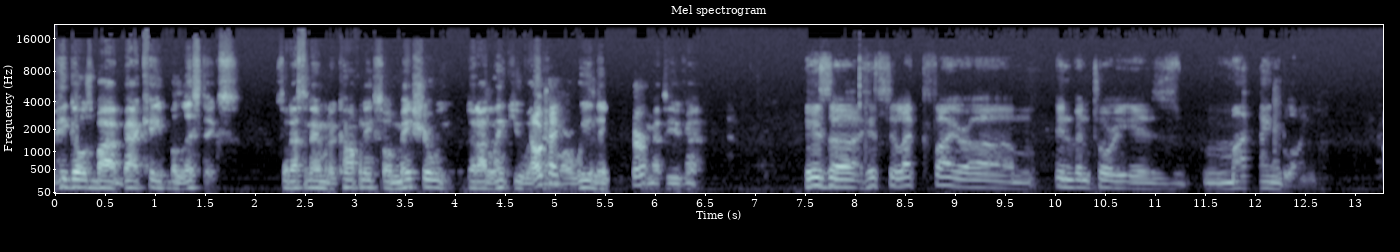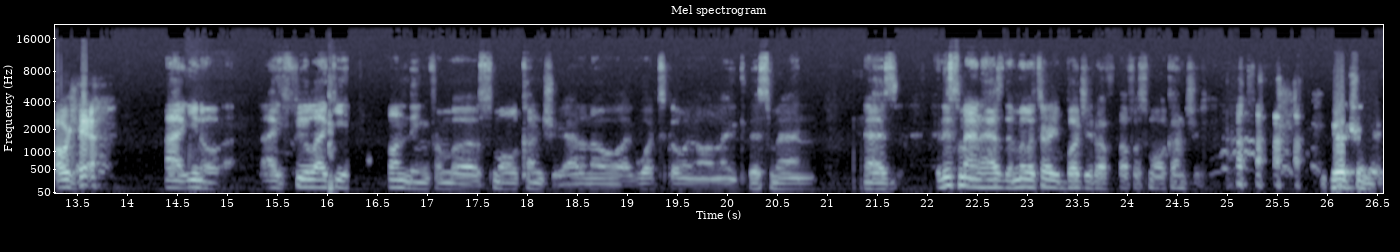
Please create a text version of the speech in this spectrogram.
he goes by Batcave Ballistics. So that's the name of the company. So make sure we, that I link you with Okay. him, or we link Sure. him at the event. his uh his select fire um inventory is mind blowing. Oh yeah. I you know I feel like he has funding from a small country. I don't know like what's going on. Like this man has this man has the military budget of, of a small country. Literally,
